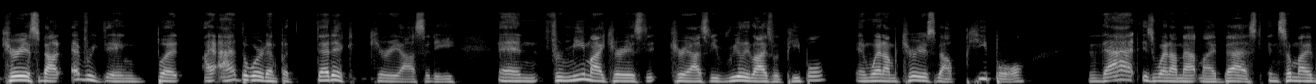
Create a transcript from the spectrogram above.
curious about everything, but I add the word empathetic curiosity. And for me, my curiosity, curiosity really lies with people. And when I'm curious about people, that is when I'm at my best. And so my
